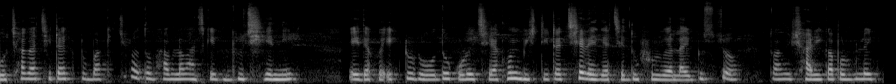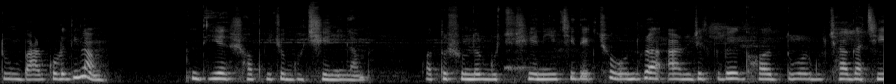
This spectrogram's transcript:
গোছাগাছিটা একটু বাকি ছিল তো ভাবলাম আজকে গুছিয়ে নিই। এই দেখো, একটু রোদও করেছে, এখন বৃষ্টিটা ছেড়ে গেছে দুপুরবেলায়, বুঝছ? তো আমি শাড়ি কাপড়গুলো একটু বার করে দিলাম, দিয়ে সব কিছু গুছিয়ে নিলাম। কত সুন্দর গুছিয়ে নিয়েছি, দেখছ বন্ধুরা? আর যেভাবে ঘর, দুয়ার, গুছাগাছি,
